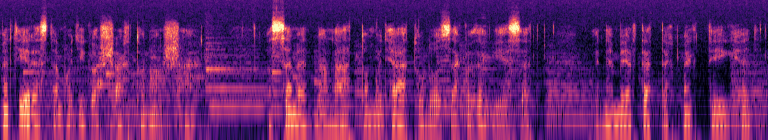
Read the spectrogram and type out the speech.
mert éreztem, hogy igazságtalanság. A szemedben láttam, hogy eltúlozzák az egészet, hogy nem értettek meg téged,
